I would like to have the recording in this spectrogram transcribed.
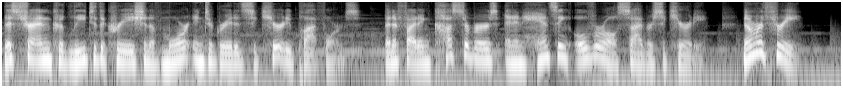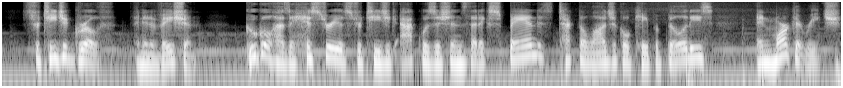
This trend could lead to the creation of more integrated security platforms, benefiting customers and enhancing overall cybersecurity. Number 3 strategic growth, and innovation. Google has a history of strategic acquisitions that expand its technological capabilities and market reach.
